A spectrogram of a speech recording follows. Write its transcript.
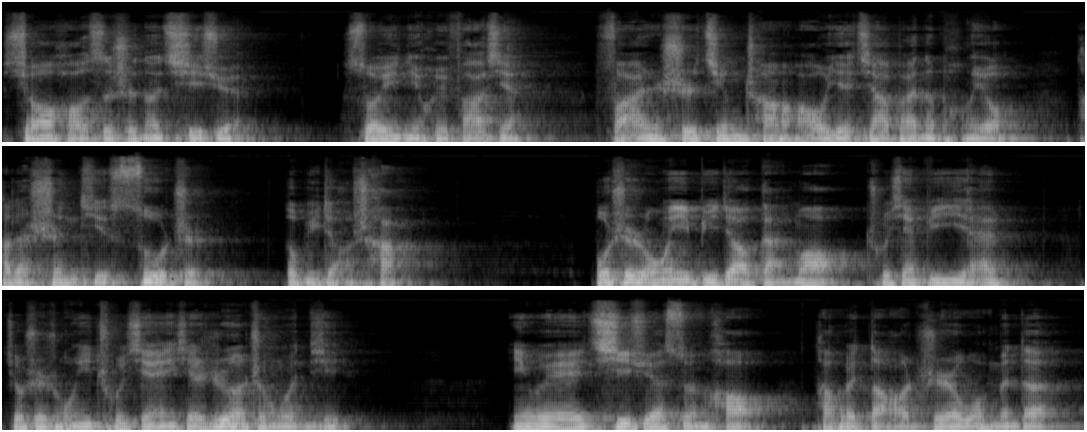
消耗自身的气血，所以你会发现，凡是经常熬夜加班的朋友，他的身体素质都比较差，不是容易比较感冒、出现鼻炎，就是容易出现一些热症问题。因为气血损耗，它会导致我们的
